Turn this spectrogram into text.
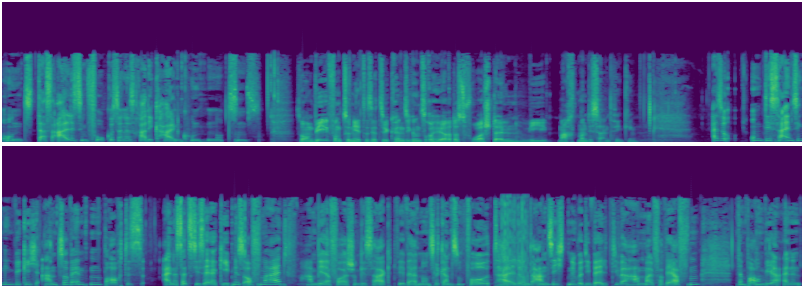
und das alles im Fokus eines radikalen Kundennutzens. So, und wie funktioniert das jetzt? Wie können sich unsere Hörer das vorstellen? Wie macht man Design Thinking? Also, um Design Thinking wirklich anzuwenden, braucht es einerseits diese Ergebnisoffenheit, haben wir ja vorher schon gesagt. Wir werden unsere ganzen Vorurteile und Ansichten über die Welt, die wir haben, mal verwerfen. Dann brauchen wir einen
